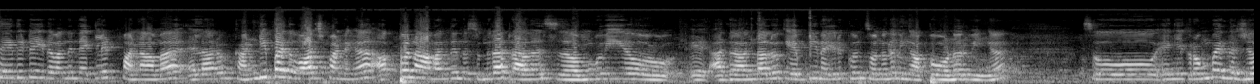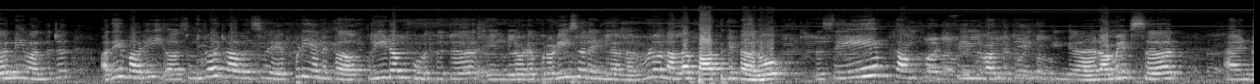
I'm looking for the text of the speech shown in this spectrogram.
செய்துட்டு இதை வந்து நெக்லெக்ட் பண்ணாமல் எல்லாரும் கண்டிப்பாக இதை வாட்ச் பண்ணுங்கள் அப்போ நான் வந்து இந்த சுந்தரா ட்ராவல்ஸ் மூவியோ uh, அது அந்த அளவுக்கு எப்படி நான் இருக்குன்னு சொன்னதை நீங்கள் அப்போ உணர்வீங்க. ஸோ எங்களுக்கு ரொம்ப இந்த ஜேர்னி வந்துட்டு அதே மாதிரி சுந்தரா டிராவல்ஸில் எப்படி எனக்கு ஃப்ரீடம் கொடுத்துட்டு எங்களோட ப்ரொடியூசர் எங்களை எவ்வளோ நல்லா பார்த்துக்கிட்டாரோ த சேம் கம்ஃபர்ட் ஃபீல் வந்துட்டு எங்களுக்கு இங்கே ரமேஷ் சார் அண்ட்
